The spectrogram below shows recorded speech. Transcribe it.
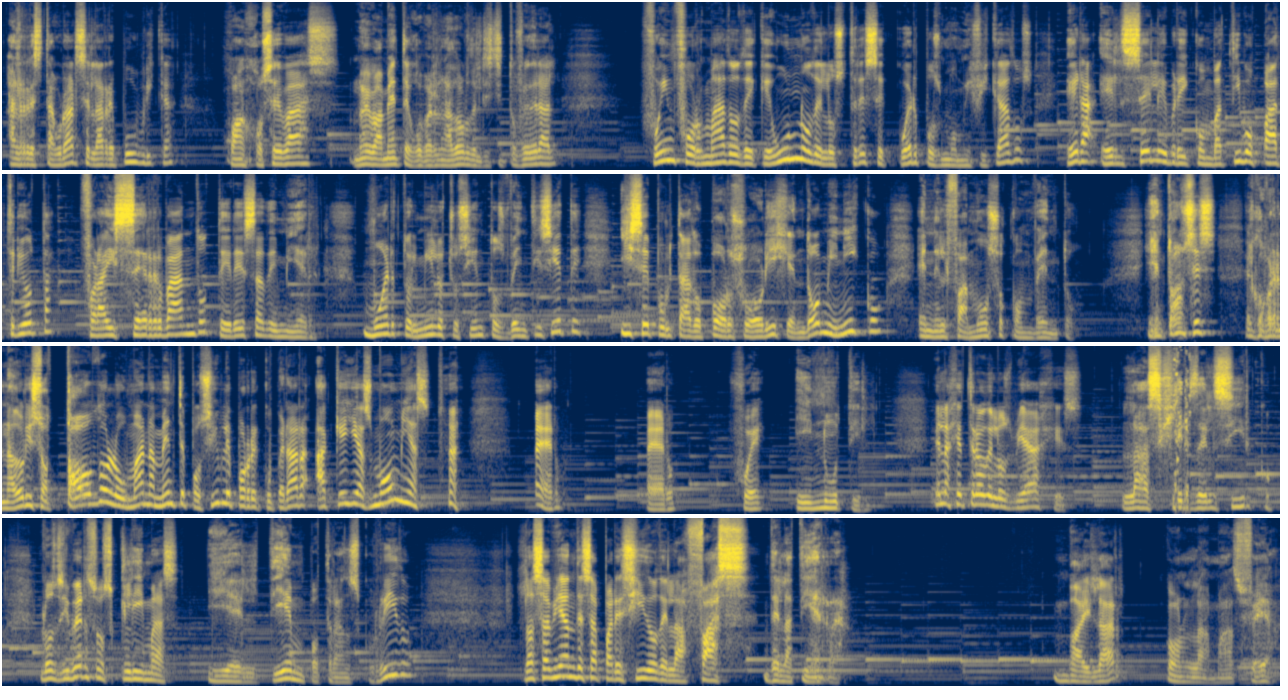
al restaurarse la República, Juan José Vaz, nuevamente gobernador del Distrito Federal, fue informado de que uno de los trece cuerpos momificados era el célebre y combativo patriota Fray Servando Teresa de Mier, muerto en 1827 y sepultado por su origen dominico en el famoso convento. Y entonces el gobernador hizo todo lo humanamente posible por recuperar aquellas momias. Pero, pero, fue inútil el ajetreo de los viajes, las giras del circo, los diversos climas y el tiempo transcurrido, las habían desaparecido de la faz de la tierra. Bailar con la más fea.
